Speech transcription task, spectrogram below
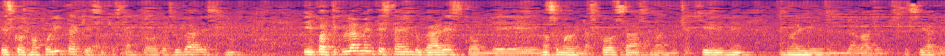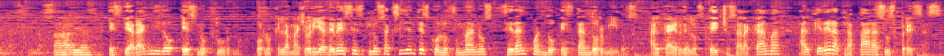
Es cosmopolita, que sí que está en todos los lugares, y particularmente está en lugares donde no se mueven las cosas, no hay mucha higiene, no hay un lavado especial en las, áreas. Este arácnido es nocturno, por lo que la mayoría de veces los accidentes con los humanos se dan cuando están dormidos, al caer de los techos a la cama, al querer atrapar a sus presas.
